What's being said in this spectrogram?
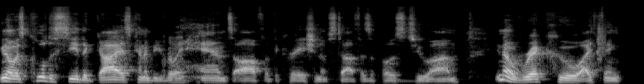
you know, it's cool to see the guys kind of be really hands off with the creation of stuff as opposed to um, you know, Rick, who I think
